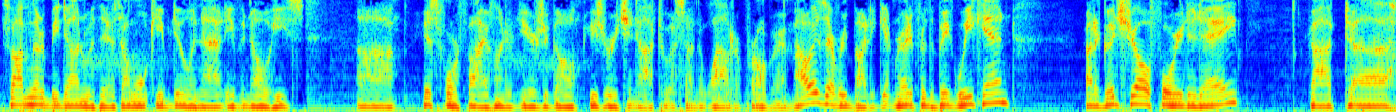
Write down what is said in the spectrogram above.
So I'm going to be done with this. I won't keep doing that, even though he's uh, his four or five hundred years ago. He's reaching out to us on the Wilder program. How is everybody? Getting ready for the big weekend? Got a good show for you today. Got, uh,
